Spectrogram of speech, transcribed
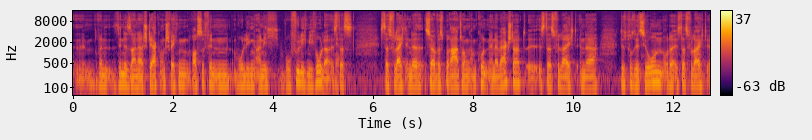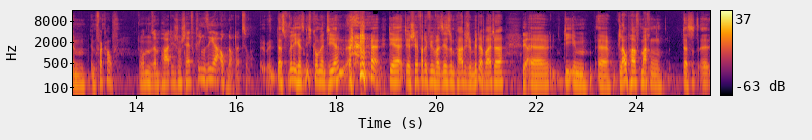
äh, im Sinne seiner Stärken und Schwächen rauszufinden, wo liegen eigentlich, wo fühle ich mich wohler? Ist ja. das ist das vielleicht in der Serviceberatung am Kunden in der Werkstatt? Ist das vielleicht in der Disposition oder ist das vielleicht im, im Verkauf? Und einen sympathischen Chef kriegen Sie ja auch noch dazu. Das will ich jetzt nicht kommentieren. der, der Chef hat auf jeden Fall sehr sympathische Mitarbeiter, ja. äh, die ihm äh, glaubhaft machen, dass, äh,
